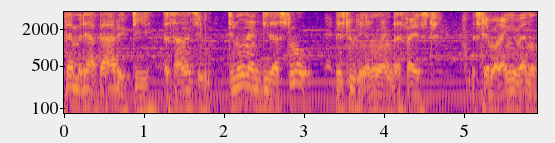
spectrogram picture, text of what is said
Hvad med det her bæredygtige alternativ? Det er nogle af de der små beslutninger, nogle gange, der faktisk slipper ringe i vandet.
